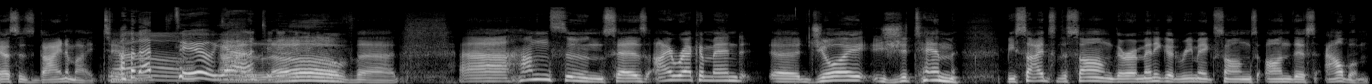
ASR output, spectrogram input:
BTS's Dynamite too. Oh, that too, yeah. I love that. Uh, Hang Soon says, I recommend uh, Joy Je t'aime. Besides the song, there are many good remake songs on this album.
